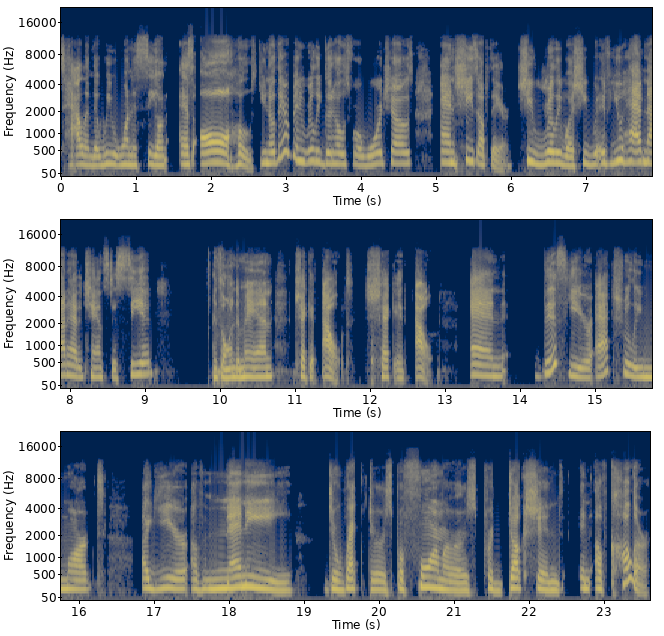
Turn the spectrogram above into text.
talent that we want to see on as all hosts. You know, there have been really good hosts for award shows, and she's up there. She really was. She, if you have not had a chance to see it, it's on demand. Check it out. Check it out. And this year actually marked a year of many directors, performers, productions, and of color.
